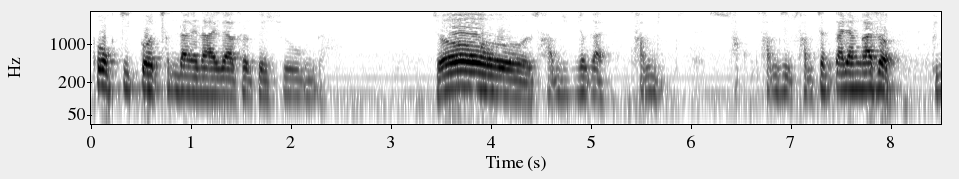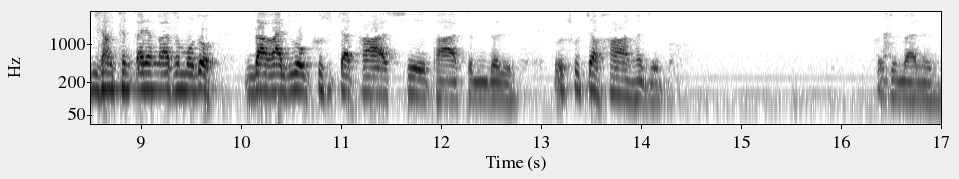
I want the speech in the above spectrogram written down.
복 짓고 천당의 나이가 그렇게 쉬운가? 저 30천가 33천 가량 가서 비상천 가량 가서 모두 나가지고 그 숫자 다 세봤던들 그 숫자 화하지 뭐. 하지만은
